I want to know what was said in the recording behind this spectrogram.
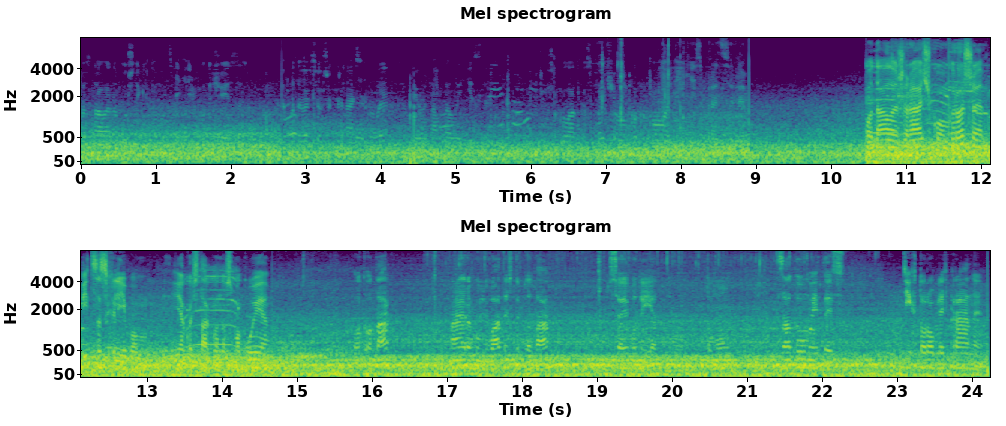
Поставили навушники, тому цей фільм буде ще й зі звуком. Подивився вже 13 хвилин, і от нам дали їсти. Шоколадка з печивом, кока-кола і якісь прицелі. Подали жрачку. Коротше, піца з хлібом. Якось так воно смакує. От отак має регулюватись теплота всієї води. Тому задумайтесь, ті, хто роблять крани.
